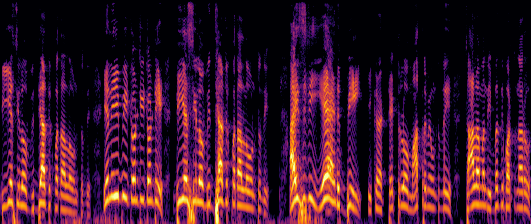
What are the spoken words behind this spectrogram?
డిఎస్సిలో విద్యా దృక్పథాల్లో ఉంటుంది. ఎన్ఈపి ట్వంటీ ట్వంటీ డిఎస్సిలో విద్యా దృక్పథాల్లో ఉంటుంది. ఐసిటి ఏ అండ్ బి ఇక్కడ టెట్లో మాత్రమే ఉంటుంది. చాలామంది ఇబ్బంది పడుతున్నారు.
